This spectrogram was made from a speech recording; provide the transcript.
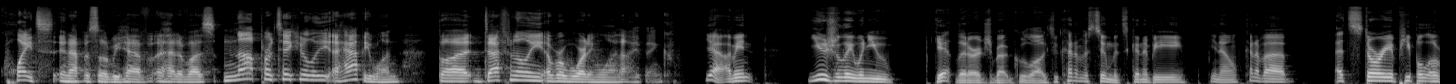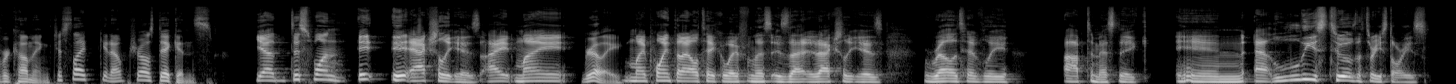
quite an episode we have ahead of us. Not particularly a happy one, but definitely a rewarding one, I think. Yeah, I mean, usually when you get literature about gulags, you kind of assume it's going to be, you know, kind of a, a story of people overcoming, just like, you know, Charles Dickens. Yeah, this one it it actually is. I my Really? my point that I'll take away from this is that it actually is relatively optimistic in at least two of the three stories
